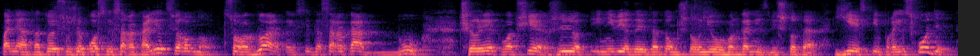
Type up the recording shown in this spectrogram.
понятно, то есть уже после 40 лет все равно. 42 – это если до 42 человек вообще живет и не ведает о том, что у него в организме что-то есть и происходит –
